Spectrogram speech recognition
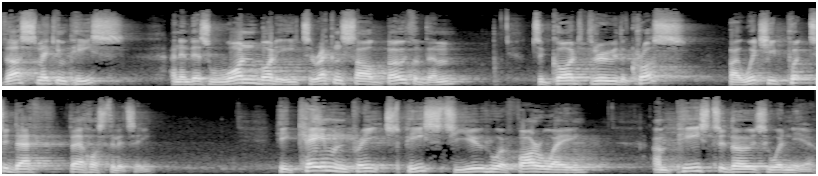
thus making peace, and in this one body to reconcile both of them to God through the cross, by which he put to death their hostility. He came and preached peace to you who are far away, and peace to those who are near.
